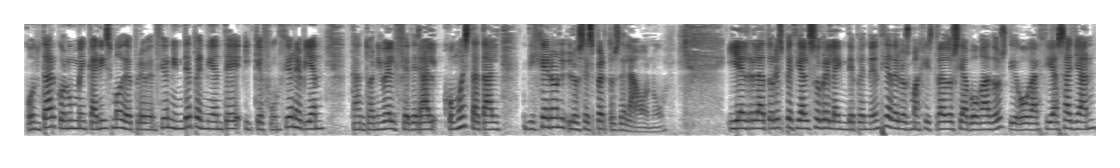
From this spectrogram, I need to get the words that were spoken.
contar con un mecanismo de prevención independiente y que funcione bien tanto a nivel federal como estatal, dijeron los expertos de la ONU. Y el relator especial sobre la independencia de los magistrados y abogados, Diego García Sayán,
